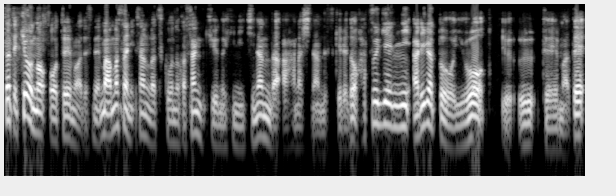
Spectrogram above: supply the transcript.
さて、今日のテーマはですね、まあ、まさに3月9日、サンキューの日にちなんだ話なんですけれど、発言にありがとうを言おうというテーマで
